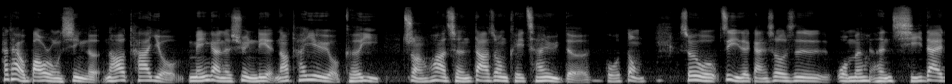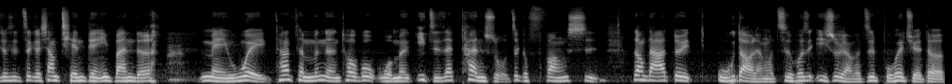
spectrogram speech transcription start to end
它太有包容性了，然后它有美感的训练，然后它又有可以转化成大众可以参与的活动，所以我自己的感受是我们很期待，就是这个像甜点一般的美味，它能不能透过我们一直在探索这个方式，让大家对舞蹈两个字或是艺术两个字不会觉得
